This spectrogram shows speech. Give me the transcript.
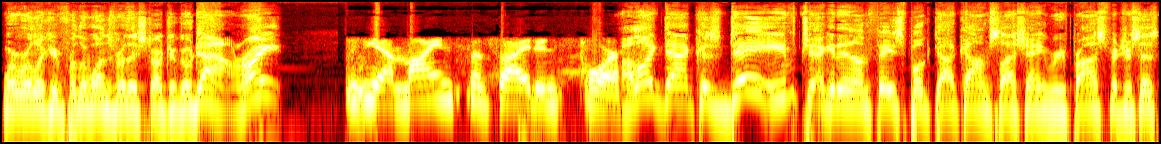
where we're looking for the ones where they start to go down, right? Yeah, mine subsidence tour. I like that because Dave, check it in on Facebook.com slash Angry Prospector, says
